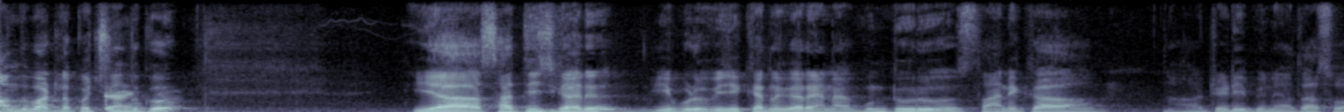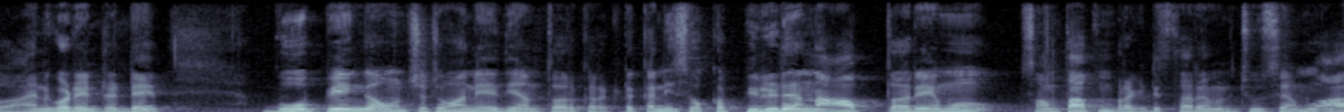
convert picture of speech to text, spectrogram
అందుబాటులోకి వచ్చినందుకు ఇక సతీష్ గారు ఇప్పుడు విజయకరణ గారు ఆయన గుంటూరు స్థానిక టీడీపీ నేత. సో ఆయన కూడా ఏంటంటే గోప్యంగా ఉంచడం అనేది ఎంతవరకు కరెక్ట్ కనీసం ఒక పీరియడ్ అన్న ఆపుతారేమో సంతాపం ప్రకటిస్తారేమో అని చూసాము. ఆ,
